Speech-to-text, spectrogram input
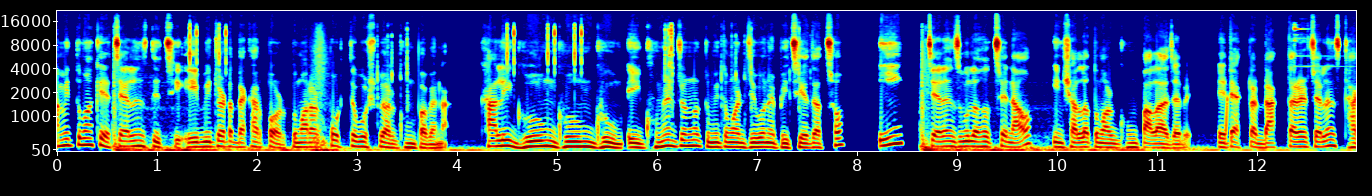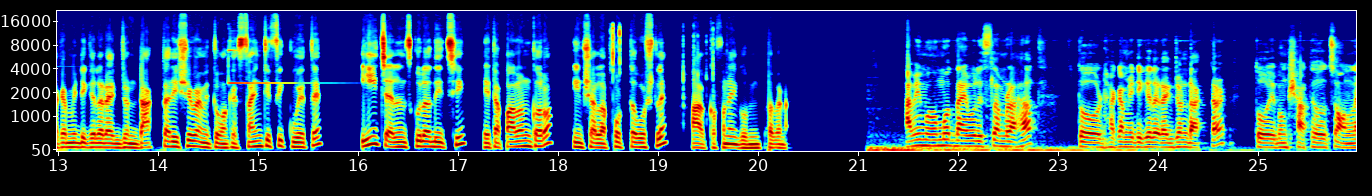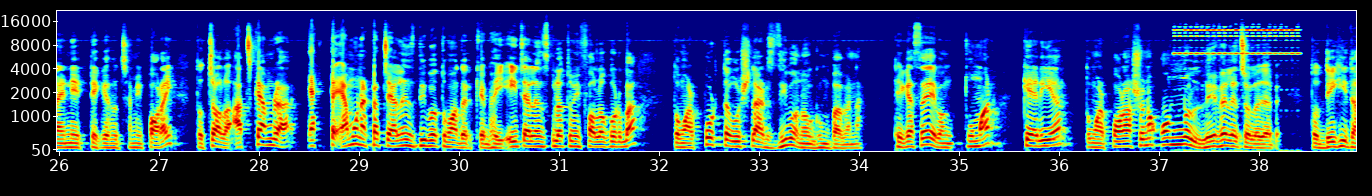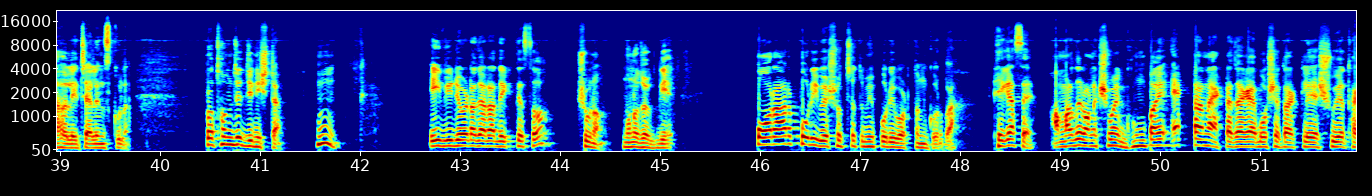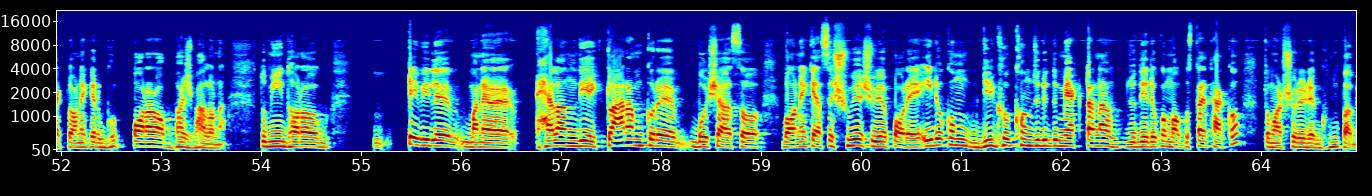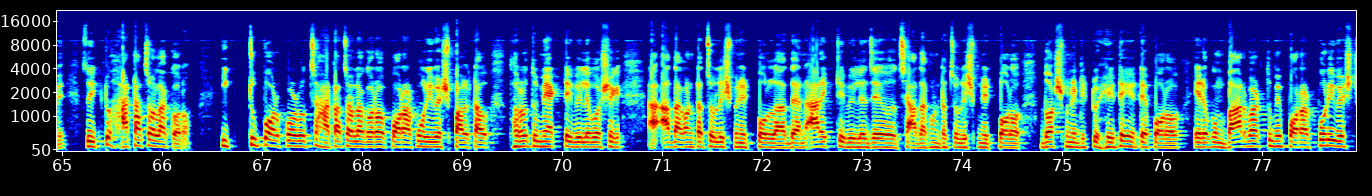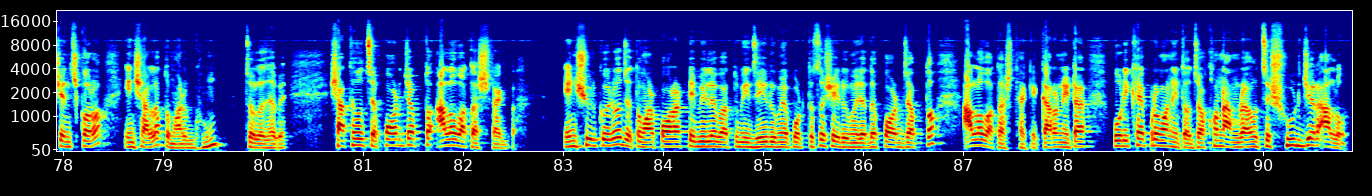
আমি তোমাকে চ্যালেঞ্জ দিচ্ছি। এই ভিডিওটা দেখার পর তোমার আর পড়তে বসলে আর ঘুম পাবে না। খালি ঘুম ঘুম ঘুম, এই ঘুমের জন্য তুমি তোমার জীবনে পিছিয়ে যাচ্ছ। এই চ্যালেঞ্জগুলো হচ্ছে নাও ইনশাল্লাহ তোমার ঘুম পালা যাবে। এটা একটা ডাক্তারের চ্যালেঞ্জ ঢাকা মেডিকেলের একজন ডাক্তার হিসেবে আমি তোমাকে সাইন্টিফিক ওয়েতে এই চ্যালেঞ্জগুলো দিচ্ছি। এটা পালন করো ইনশাল্লাহ পড়তে বসলে আর কখনোই ঘুম পাবে না। আমি মোহাম্মদ নাইমুল ইসলাম রাহাত তো ঢাকা মেডিকেলের একজন ডাক্তার, তো এবং সাথে হচ্ছে অনলাইন নেট থেকে হচ্ছে আমি পড়াই। তো চলো, আজকে আমরা একটা এমন একটা চ্যালেঞ্জ দিব তোমাদেরকে ভাই। এই চ্যালেঞ্জগুলো তুমি ফলো করবা, তোমার পড়তে বসলে আর জীবনও ঘুম পাবে না, ঠিক আছে? এবং তোমার ক্যারিয়ার তোমার পড়াশোনা অন্য লেভেলে চলে যাবে। তো দেখি তাহলে এই চ্যালেঞ্জগুলো প্রথম যে জিনিসটা, হুম, এই ভিডিওটা যারা দেখতেছো, শুনো, মনোযোগ দিয়ে। পড়ার পরিবেশ হচ্ছে তুমি পরিবর্তন করবা। ঠিক আছে? আমাদের অনেক সময় ঘুম পায় একটা না একটা জায়গায় বসে থাকলে, শুয়ে থাকলে অনেকের পড়ার অভ্যাস ভালো না। তুমি ধরো টেবিলে মানে হেলান দিয়ে একটু আরাম করে বসে আসো বা অনেকে আছে শুয়ে শুয়ে পড়ে, এইরকম দীর্ঘক্ষণ যদি তুমি একটা না যদি এরকম অবস্থায় থাকো, তোমার শরীরে ঘুম পাবে। তো একটু হাঁটাচলা করো। একটু পর পর হচ্ছে হাঁটাচলা করো, পড়ার পরিবেশ পাল্টাও। ধরো তুমি এক টেবিলে বসে আধা ঘণ্টা চল্লিশ মিনিট পড়লা দেন আরেক টেবিলে যে হচ্ছে আধা ঘণ্টা চল্লিশ মিনিট পড়ো, দশ মিনিট একটু হেঁটে হেঁটে পড়ো, এরকম বারবার তুমি পড়ার পরিবেশ চেঞ্জ করো ইনশাল্লাহ তোমার ঘুম চলে যাবে। সাথে হচ্ছে পর্যাপ্ত আলো বাতাস রাখবা। এনশিওর করো যে তোমার পড়ার টেবিলে বা তুমি যেই রুমে পড়তেছো, সেই রুমে যাতে পর্যাপ্ত আলো বাতাস থাকে। কারণ এটা পরীক্ষায় প্রমাণিত, যখন আমরা হচ্ছে সূর্যের আলো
